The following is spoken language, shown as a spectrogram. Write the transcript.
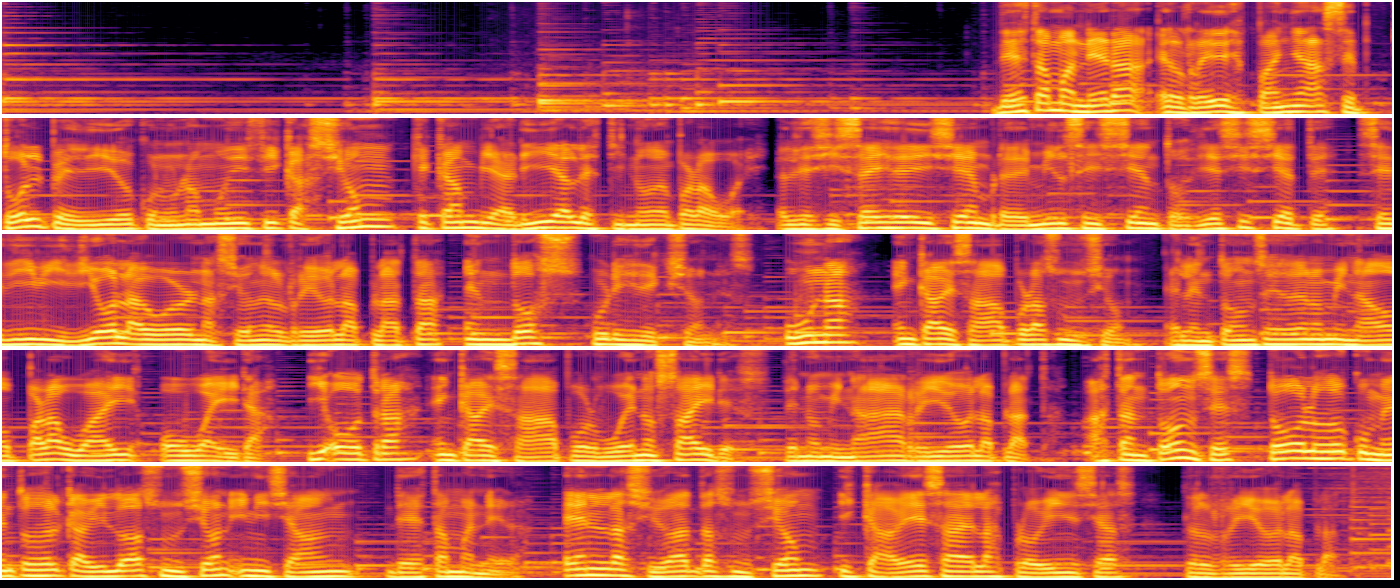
De esta manera, el rey de España aceptó el pedido con una modificación que cambiaría el destino de Paraguay. El 16 de diciembre de 1617 se dividió la gobernación del Río de la Plata en dos jurisdicciones, una encabezada por Asunción, el entonces denominado Paraguay o Guairá, y otra encabezada por Buenos Aires, denominada Río de la Plata. Hasta entonces, todos los documentos del Cabildo de Asunción iniciaban de esta manera, en la ciudad de Asunción y cabeza de las provincias del Río de la Plata.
